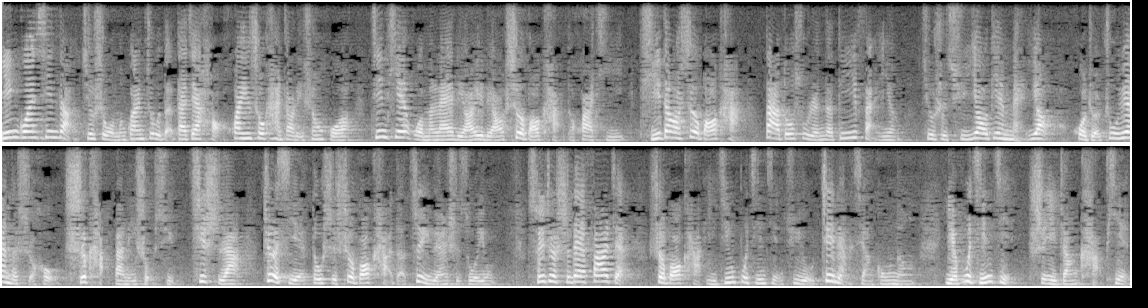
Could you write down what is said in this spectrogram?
您关心的就是我们关注的。大家好，欢迎收看《赵理生活》。今天我们来聊一聊社保卡的话题。提到社保卡，大多数人的第一反应就是去药店买药，或者住院的时候持卡办理手续。其实啊，这些都是社保卡的最原始作用。随着时代发展，社保卡已经不仅仅具有这两项功能，也不仅仅是一张卡片。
